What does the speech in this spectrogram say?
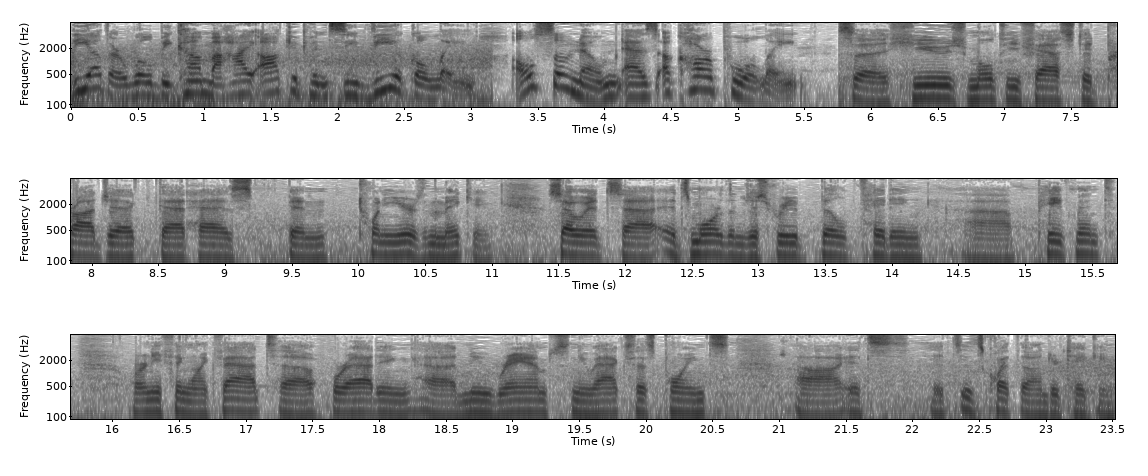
The other will become a high occupancy vehicle lane, also known as a carpool lane. It's a huge, multifaceted project that has been 20 years in the making. So it's, uh, it's more than just rehabilitating uh, pavement or anything like that. Uh, we're adding uh, new ramps, new access points. Uh, it's, it's, it's quite the undertaking.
